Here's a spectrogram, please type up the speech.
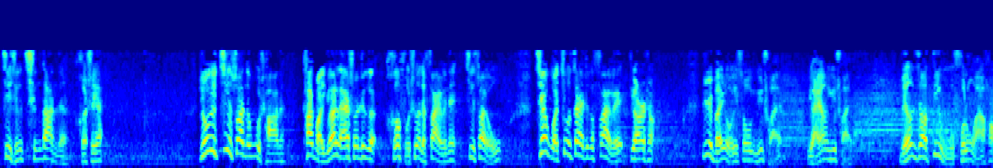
进行氢弹的核试验。由于计算的误差呢，他把原来说这个核辐射的范围内计算有误，结果就在这个范围边上，日本有一艘渔船，远洋渔船，名字叫第五福龙丸号，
